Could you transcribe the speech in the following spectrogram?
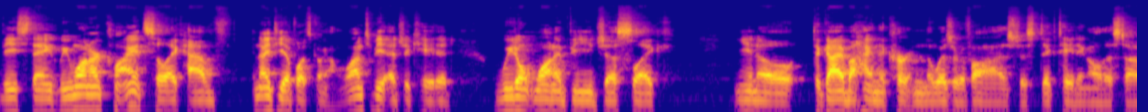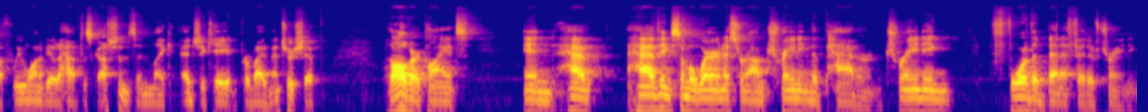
these things, we want our clients to like have an idea of what's going on. We want to be educated. We don't want to be just like, you know, the guy behind the curtain, the Wizard of Oz, just dictating all this stuff. We want to be able to have discussions and like educate and provide mentorship with all of our clients and have having some awareness around training the pattern, training for the benefit of training,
